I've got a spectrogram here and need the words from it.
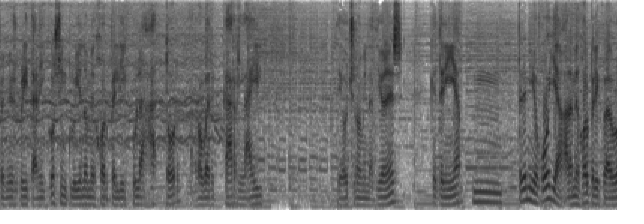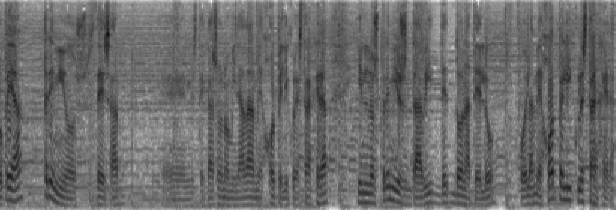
premios británicos, incluyendo Mejor Película Actor Robert Carlyle, de ocho nominaciones, que tenía mm, Premio Goya a la Mejor Película Europea, Premios César, en este caso nominada a Mejor Película Extranjera, y en los Premios David de Donatello fue la Mejor Película Extranjera.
